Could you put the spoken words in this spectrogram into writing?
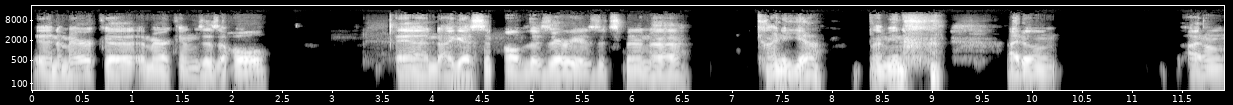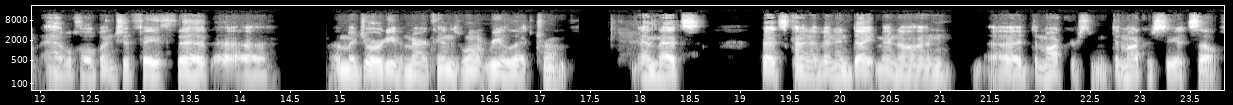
in America, Americans as a whole? And I guess in all of those areas, it's been uh, kind of yeah. I mean, I don't, I don't have a whole bunch of faith that uh, a majority of Americans won't reelect Trump, and that's that's kind of an indictment on uh, democracy democracy itself.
